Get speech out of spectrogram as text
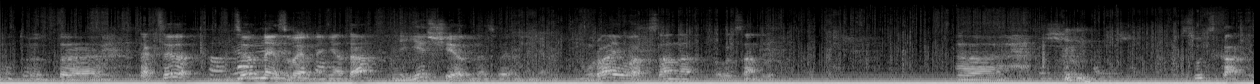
ну, то, та, так, це, це одне звернення, так? Є ще одне звернення. Мураєва Оксана Олександрівна. Е. Суть скарги.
